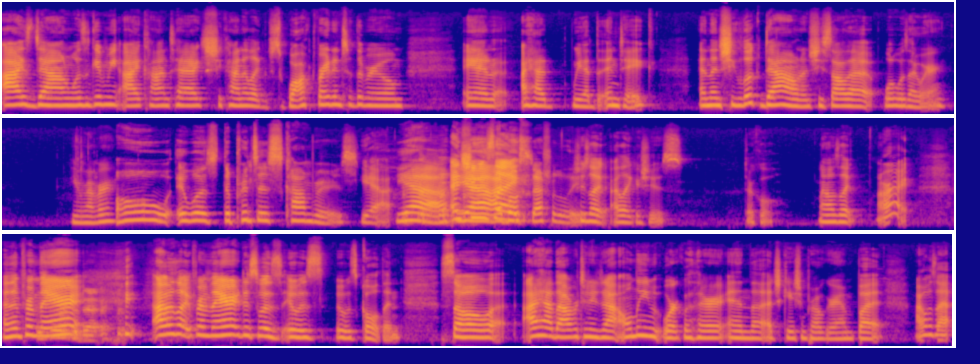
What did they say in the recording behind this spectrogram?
eyes down, wasn't giving me eye contact. She kind of like just walked right into the room, and I had we had the intake, and then she looked down and she saw that what was I wearing? You remember? Oh, it was the Princess Converse. Yeah. Yeah, And she yeah, was like- most definitely. She's like, I like your shoes. They're cool. And I was like, all right. And then from there, I was like, from there, it just was, it was, it was golden. So I had the opportunity to not only work with her in the education program, but I was at,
